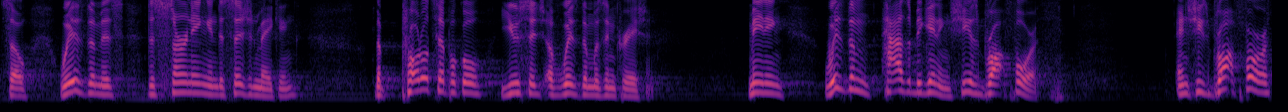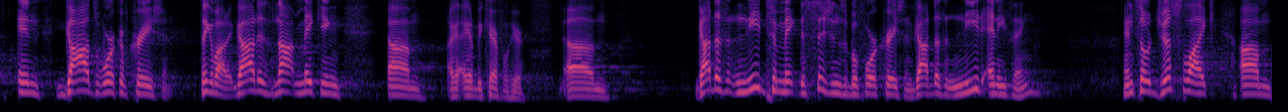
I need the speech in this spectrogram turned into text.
so wisdom is discerning and decision making, the prototypical usage of wisdom was in creation. Meaning, wisdom has a beginning, she is brought forth. And she's brought forth in God's work of creation. Think about it. God is not making, um, I, I gotta be careful here. Um, God doesn't need to make decisions before creation. God doesn't need anything. And so, just like um,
